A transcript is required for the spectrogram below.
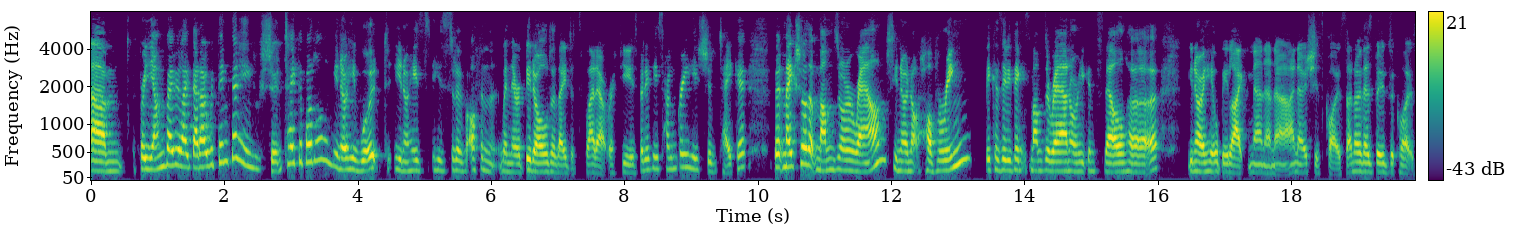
Um, for a young baby like that, I would think that he should take a bottle. You know, he would. You know, he's he's sort of often when they're a bit older, they just flat out refuse. But if he's hungry, he should take it. But make sure that mum's not around. You know, not hovering because if he thinks mum's around or he can smell her, you know, he'll be like, no, no, no, I know she's close. I know those boobs are close.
